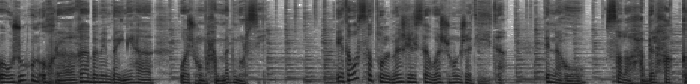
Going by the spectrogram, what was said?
ووجوه أخرى غاب من بينها وجه محمد مرسي. يتوسط المجلس وجه جديد. إنه صلاح عبد الحق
